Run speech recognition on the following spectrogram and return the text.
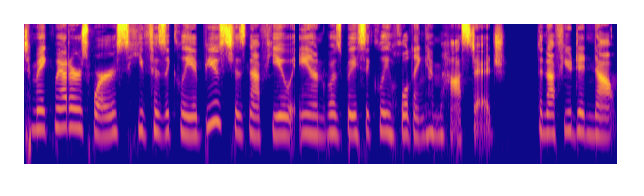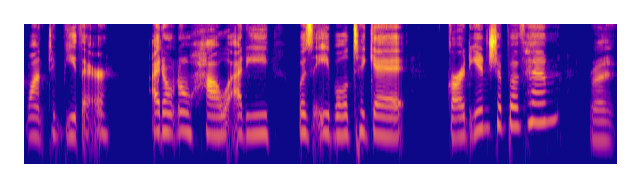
To make matters worse, he physically abused his nephew and was basically holding him hostage. The nephew did not want to be there. I don't know how Eddie was able to get guardianship of him, Right.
